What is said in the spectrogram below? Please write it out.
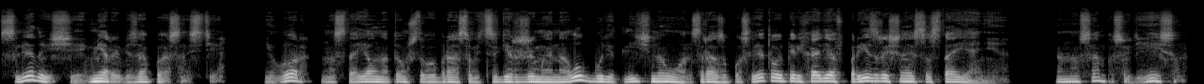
Следующая — мера безопасности. И Лор настоял на том, что выбрасывать содержимое на луг будет лично он, сразу после этого переходя в призрачное состояние. Но сам посуди, Эйсон,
